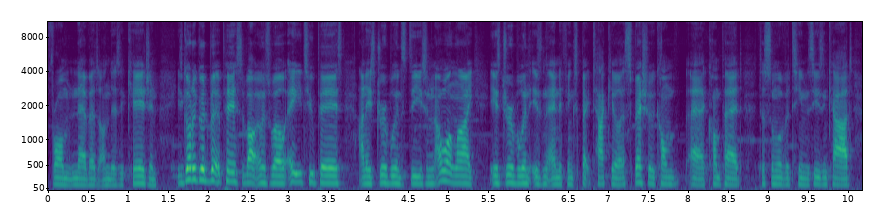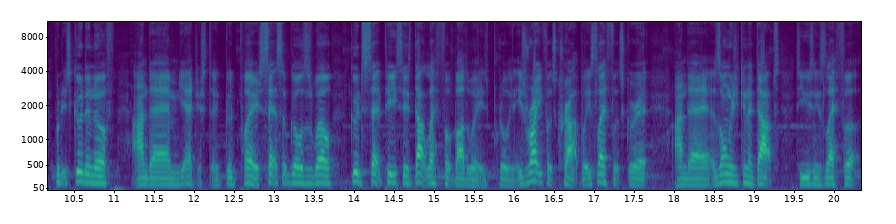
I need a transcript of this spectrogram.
from Neves on this occasion. He's got a good bit of pace about him as well, 82 pace, and his dribbling's decent. I won't lie, his dribbling isn't anything spectacular, especially com uh, compared to some other team season cards, but it's good enough, and um, yeah, just a good player. Sets up goals as well, good set pieces. That left foot, by the way, is brilliant. His right foot's crap, but his left foot's great, and uh, as long as you can adapt to using his left foot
